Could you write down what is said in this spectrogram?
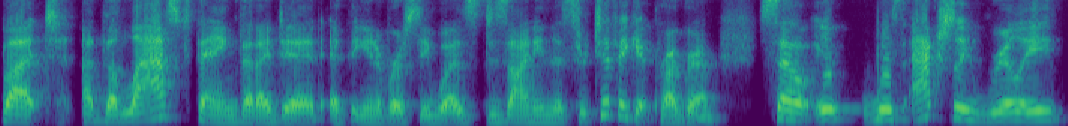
But uh, the last thing that I did at the university was designing the certificate program. So it was actually really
